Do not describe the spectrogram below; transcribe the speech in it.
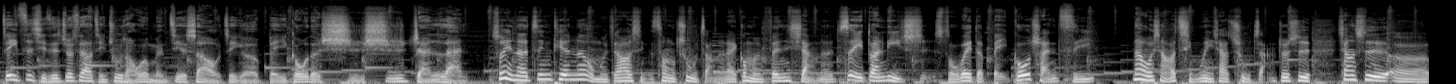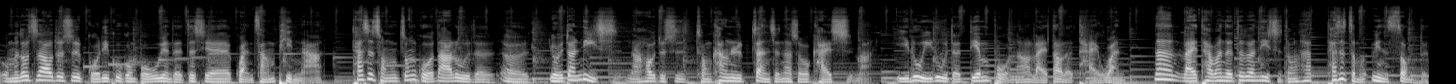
这一次其实就是要请处长为我们介绍这个北沟的史诗展览。所以呢，今天呢，我们就要请宋处长呢来跟我们分享呢这一段历史，所谓的北沟传奇。那我想要请问一下处长，就是像是呃，我们都知道，就是国立故宫博物院的这些馆藏品啊，它是从中国大陆的呃有一段历史，然后就是从抗日战争那时候开始嘛，一路一路的颠簸，然后来到了台湾。那来台湾的这段历史中，它它是怎么运送的？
